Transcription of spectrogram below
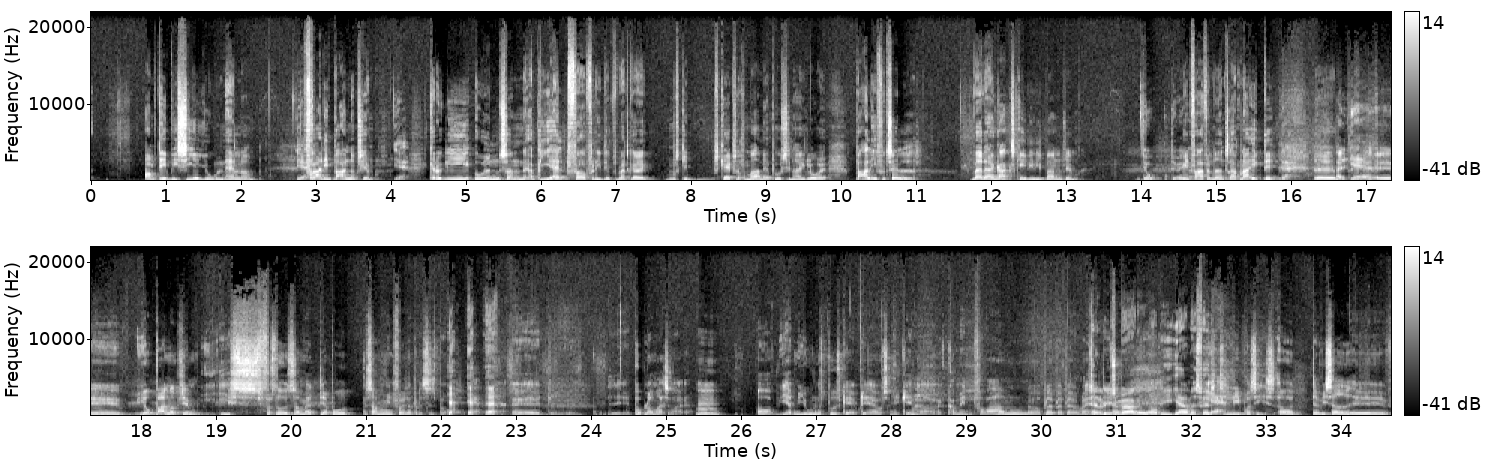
om det, vi siger, julen handler om. Ja. Fra dit barndomshjem. Ja. Kan du ikke lige, uden sådan at blive alt for, fordi det, man skal jo ikke måske skabe sig for meget med at pusse sin egen glorie, bare lige fortælle, hvad der engang skete i dit barndomshjem. Jo, det vil Min far faldt ned ad en trappe. Nej, ikke det. Ja. Øh, Ja, øh, jo, barndomshjem i- forstået som, at jeg boede sammen med mine forældre på det tidspunkt. ja, ja, ja. Øh, på Blomrejsevej. Mm. Og jamen, julens budskab, det er jo, som I kender, at komme ind fra varmen og bla bla bla. bla. Så der lys i mørket og vi hjerternes fest. Ja, lige præcis. Og da vi sad... Øh,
